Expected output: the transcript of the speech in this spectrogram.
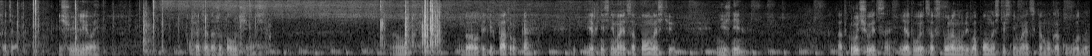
Хотя еще и левой. Хотя даже получилось. Вот. Два вот этих патрубка. Верхний снимается полностью. Нижний откручивается и отводится в сторону, либо полностью снимается кому как угодно.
